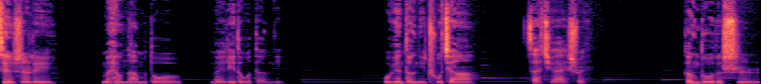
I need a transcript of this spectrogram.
现实里，没有那么多美丽的我等你。我愿等你出家，再去爱谁。更多的是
